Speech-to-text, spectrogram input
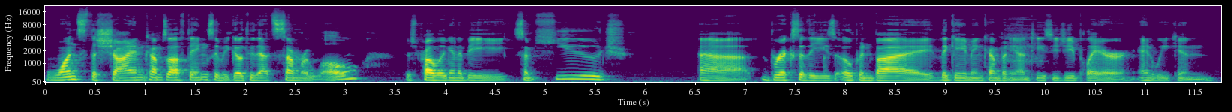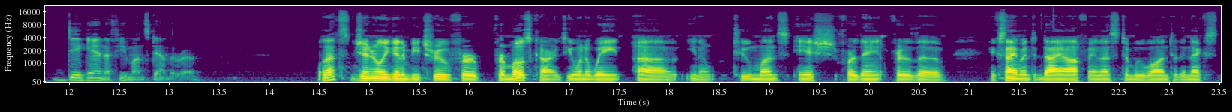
once the shine comes off things and we go through that summer lull there's probably going to be some huge uh, bricks of these opened by the gaming company on TCG Player, and we can dig in a few months down the road. Well, that's generally going to be true for, for most cards. You want to wait, uh, you know, two months ish for the for the excitement to die off and us to move on to the next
